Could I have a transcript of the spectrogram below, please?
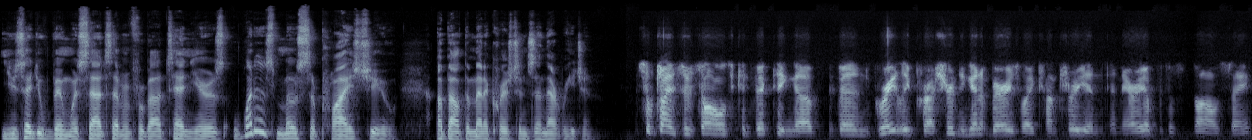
You said you've been with Sat7 for about 10 years. What has most surprised you about the meta Christians in that region? Sometimes it's almost convicting. I've been greatly pressured, and again, it varies by country and, and area because it's not all the same.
